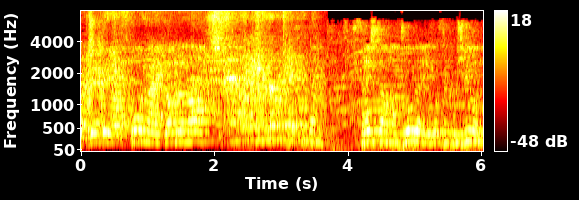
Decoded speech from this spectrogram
očekujem vas puno i dobro noć. Srećna vam matura i ulazak u život.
